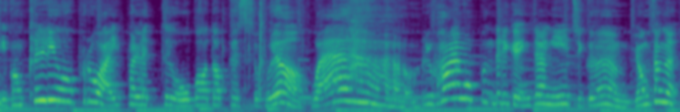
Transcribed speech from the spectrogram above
이건 클리오 프로 아이 팔레트 오버 더 패스고요. 와우 우리 화알못 분들이 굉장히 지금 영상을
